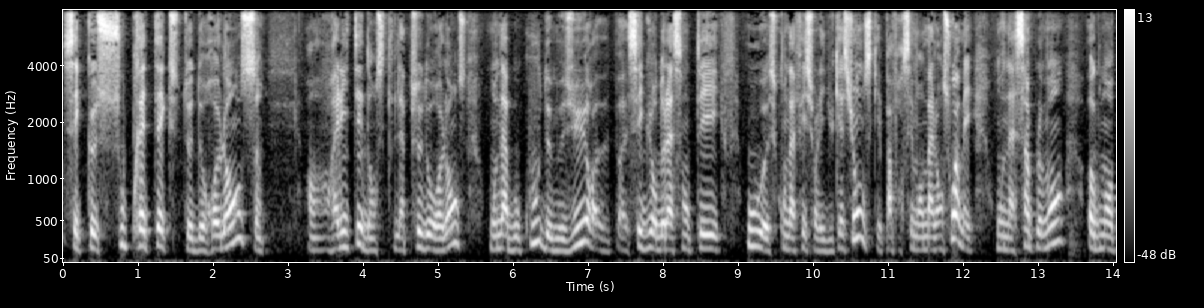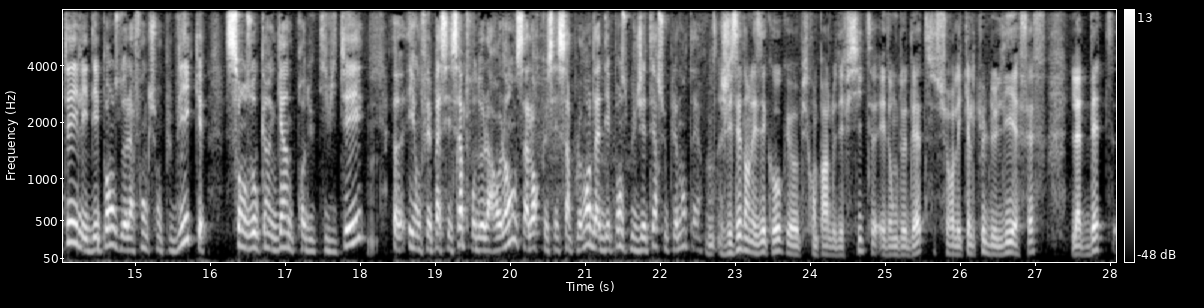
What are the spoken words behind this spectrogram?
c'est que sous prétexte de relance, en réalité, dans la pseudo-relance, on a beaucoup de mesures, euh, Ségur de la santé ou euh, ce qu'on a fait sur l'éducation, ce qui n'est pas forcément mal en soi, mais on a simplement augmenté les dépenses de la fonction publique sans aucun gain de productivité, euh, et on fait passer ça pour de la relance, alors que c'est simplement de la dépense budgétaire supplémentaire. Je disais dans les échos, que, puisqu'on parle de déficit et donc de dette, sur les calculs de l'IFF, la dette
